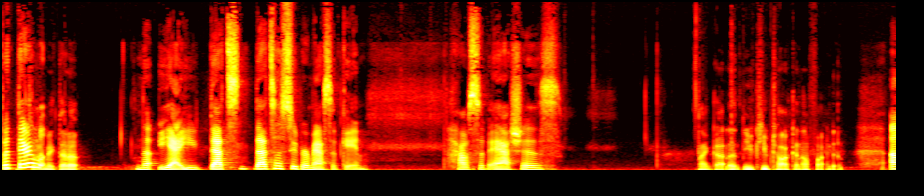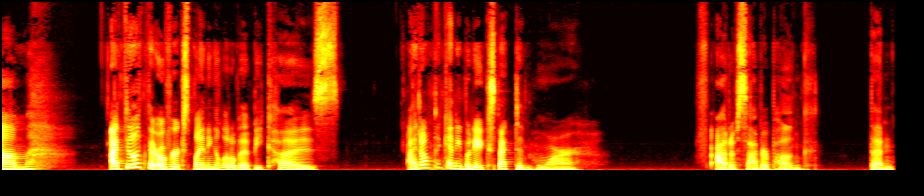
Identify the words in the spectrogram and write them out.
But they're Did I make that up? No, yeah, you. That's that's a Supermassive game. House of Ashes. I got it. You keep talking. I'll find it. Um, I feel like they're over explaining a little bit because I don't think anybody expected more out of Cyberpunk than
